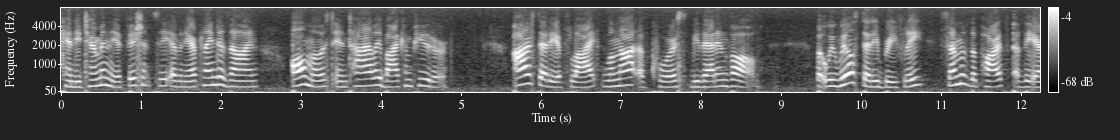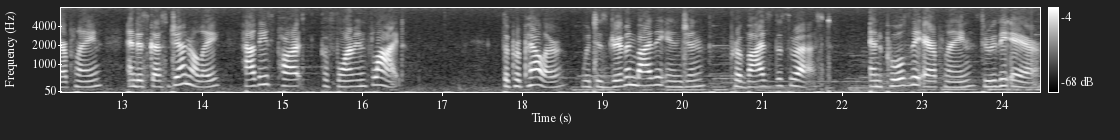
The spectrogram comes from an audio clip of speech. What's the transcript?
can determine the efficiency of an airplane design almost entirely by computer. Our study of flight will not, of course, be that involved, but we will study briefly some of the parts of the airplane and discuss generally how these parts perform in flight. The propeller, which is driven by the engine, provides the thrust and pulls the airplane through the air.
